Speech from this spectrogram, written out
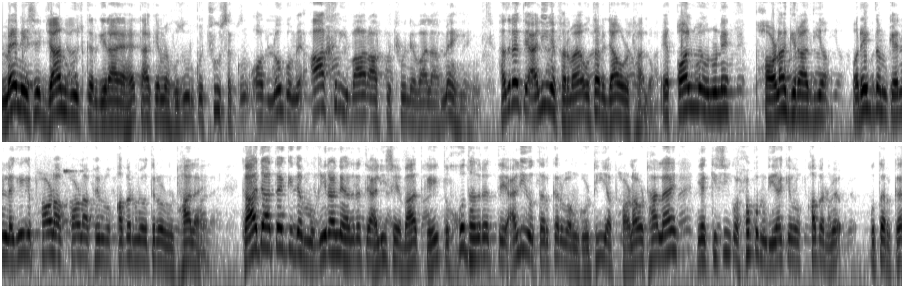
میں نے اسے جان بوجھ کر گرایا ہے تاکہ میں حضور کو چھو سکوں اور لوگوں میں آخری بار آپ کو چھونے والا میں ہی ہوں۔ حضرت علی نے فرمایا، اتر جاؤ، اٹھا لو۔ ایک قول میں انہوں نے پھوڑا گرا دیا اور ایک دم کہنے لگے کہ پھوڑا پھوڑا پھر وہ قبر میں اترے اور اٹھا لائے۔ کہا جاتا ہے کہ جب مغیرہ نے حضرت علی سے بات کہی تو خود حضرت علی اتر کر وہ انگوٹھی یا پھوڑا اٹھا لائے یا کسی کو حکم دیا کہ وہ قبر میں اتر کر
